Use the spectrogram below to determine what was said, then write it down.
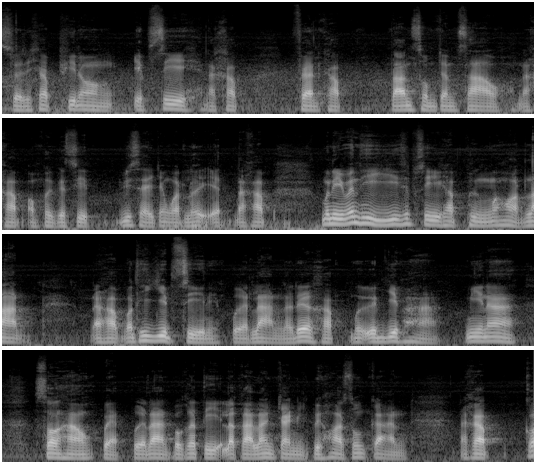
สวัสดีครับพี่น้อง FC นะครับแฟนคลับร้านสมจันทร์ซาวนะครับอำเภอกสิทธิ์วิสัยจังหวัดร้อยเอ็ดนะครับวันนี้วันที่ 24 ครับพึ่งมาหอดร้านนะครับวันที่ 24นี่เปิดร้านแล้วเด้อครับมืออื่น25มีหน้าซองหาวแปดเปิดร้านปกติแล้วก็หลังจากนี้ไปหอดสงการนะครับก็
